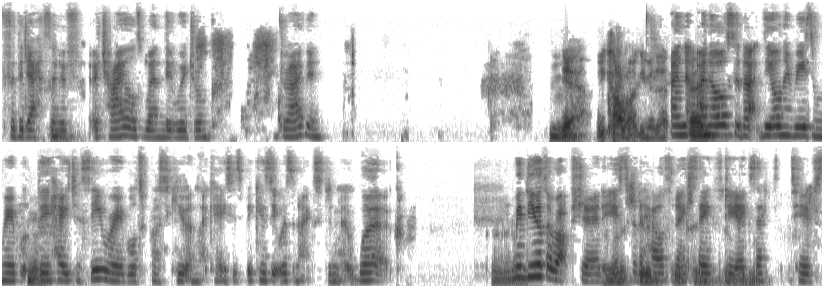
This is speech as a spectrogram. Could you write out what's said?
for the death of a child when they were drunk driving. Hmm. Yeah, you can't argue with that. And Um, and also that the only reason we're able, Yeah. the HSE were able to prosecute in that case is because it was an accident at work. Um, I mean, the other option And is for the health and safety executive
